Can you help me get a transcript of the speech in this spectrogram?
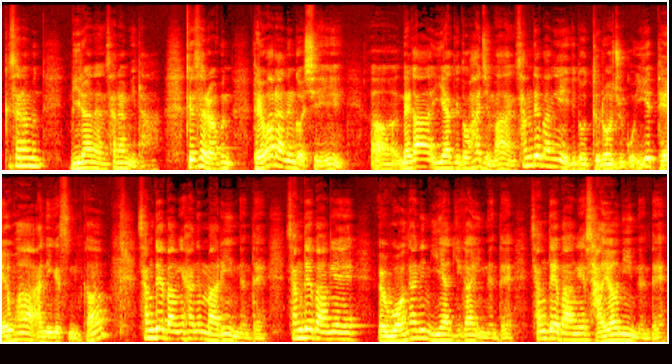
그 사람은 미련한 사람이다. 그래서 여러분 대화라는 것이 어, 내가 이야기도 하지만 상대방의 얘기도 들어주고 이게 대화 아니겠습니까? 상대방이 하는 말이 있는데 상대방의 원하는 이야기가 있는데 상대방의 사연이 있는데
